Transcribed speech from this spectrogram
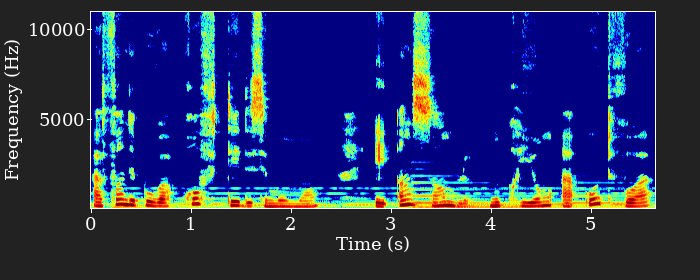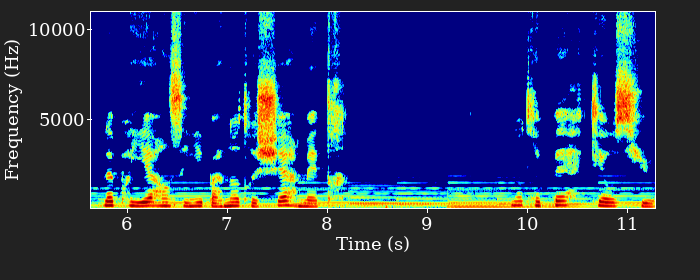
afin de pouvoir profiter de ces moments et ensemble nous prions à haute voix la prière enseignée par notre cher Maître. Notre Père qui est aux cieux,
